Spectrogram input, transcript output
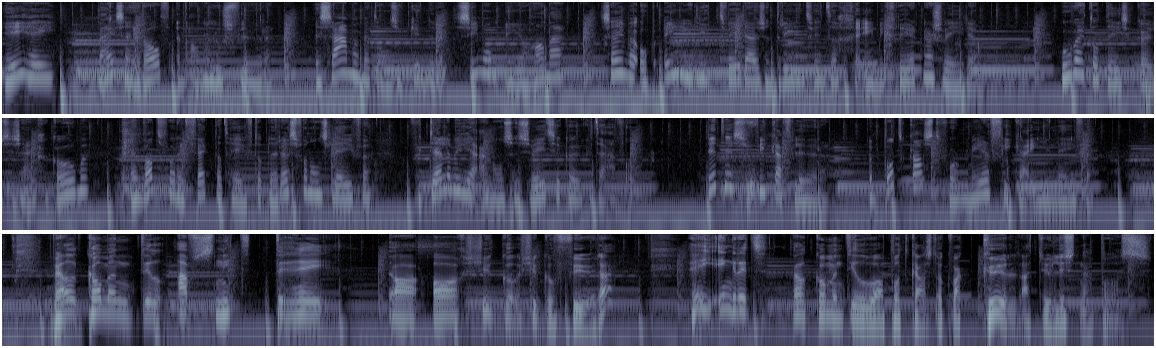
Hey hey, wij zijn Ralf en Anneloes Fleuren. En samen met onze kinderen Simon en Johanna zijn wij op 1 juli 2023 geëmigreerd naar Zweden. Hoe wij tot deze keuze zijn gekomen en wat voor effect dat heeft op de rest van ons leven, vertellen we je aan onze Zweedse keukentafel. Dit is Fika Fleuren, een podcast voor meer Fika in je leven. Välkommen till avsnitt 3 ja, år 2024. Hej Ingrid, välkommen till vår podcast och vad kul att du lyssnar på oss.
